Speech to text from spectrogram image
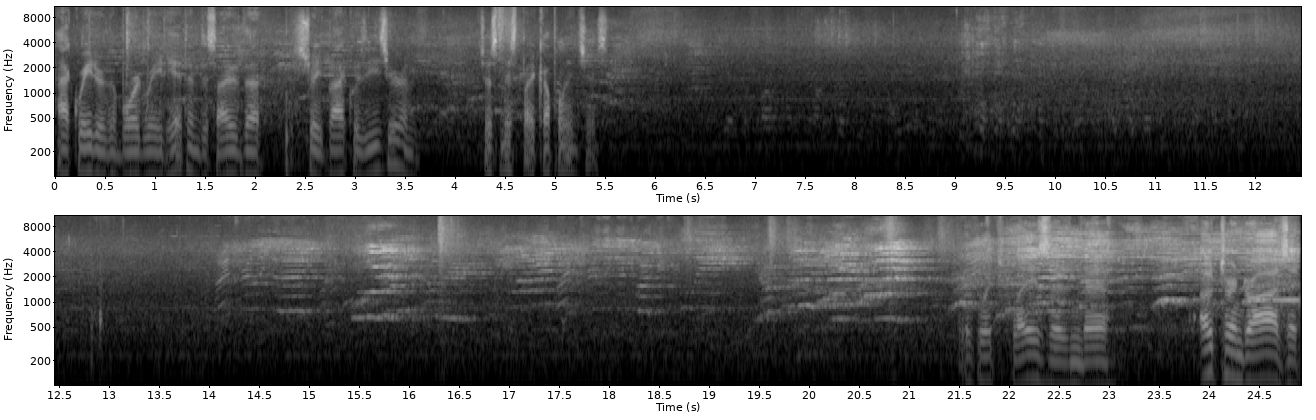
hack weight or the board weight hit and decided the straight back was easier and just missed by a couple inches. Lukowich plays and uh, out turn draw as it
